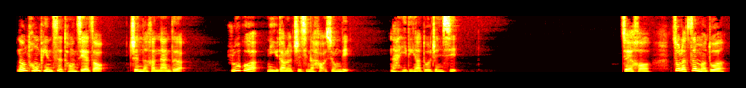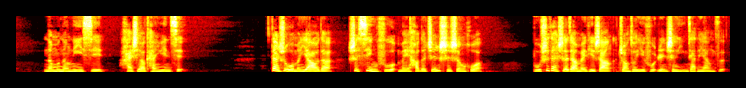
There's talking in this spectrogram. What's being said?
能同频次、同节奏，真的很难得。如果你遇到了知心的好兄弟，那一定要多珍惜。最后做了这么多，能不能逆袭，还是要看运气。但是我们要的是幸福美好的真实生活，不是在社交媒体上装作一副人生赢家的样子。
